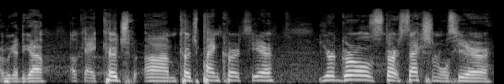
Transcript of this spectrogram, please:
Are we good to go? Okay, Coach um, Coach Penn Kurtz here. Your girls start sectionals here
